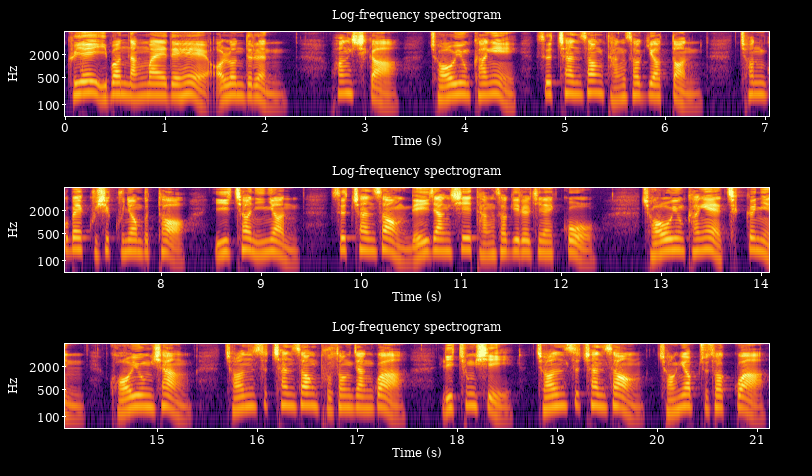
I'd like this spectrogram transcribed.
그의 이번 낙마에 대해 언론들은 황 씨가 저우융캉이 스촨성 당석이었던 1999년부터 2002년 스촨성 내장시 당서기를 지냈고 저우융캉의 측근인 거융샹 전 스촨성 부성장과 리충시 전 스촨성 정협 주석과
